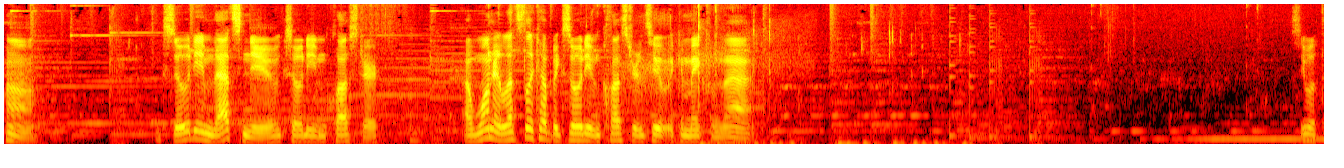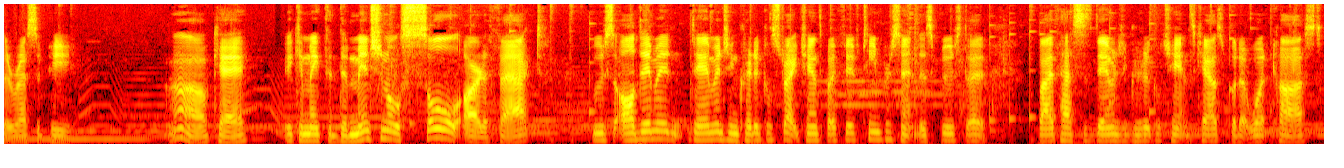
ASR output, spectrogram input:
Huh. Exodium, that's new. Exodium Cluster. I wonder, let's look up Exodium Cluster and see what we can make from that. See what the recipe... Oh, okay. We can make the Dimensional Soul Artifact. Boost all dam damage and critical strike chance by 15%. This boost uh, bypasses damage and critical chance caps, but at what cost?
